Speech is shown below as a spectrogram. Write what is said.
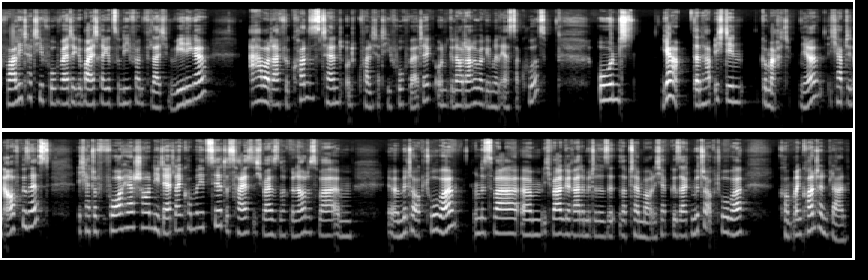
qualitativ hochwertige Beiträge zu liefern, vielleicht weniger, aber dafür konsistent und qualitativ hochwertig. Und genau darüber ging mein erster Kurs. Und ja, dann habe ich den gemacht. Ja, ich habe den aufgesetzt. Ich hatte vorher schon die Deadline kommuniziert. Das heißt, ich weiß es noch genau, das war im äh, Mitte Oktober und es war ähm, ich war gerade Mitte Se September und ich habe gesagt: „Mitte Oktober kommt mein Contentplan“,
